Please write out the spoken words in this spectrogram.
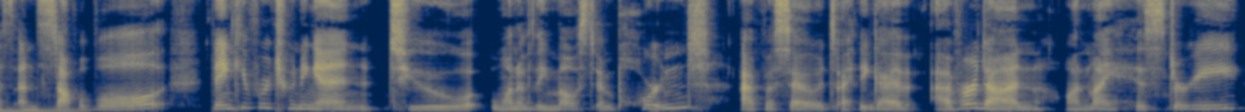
Miss Unstoppable. Thank you for tuning in to one of the most important episodes I think I have ever done on my history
